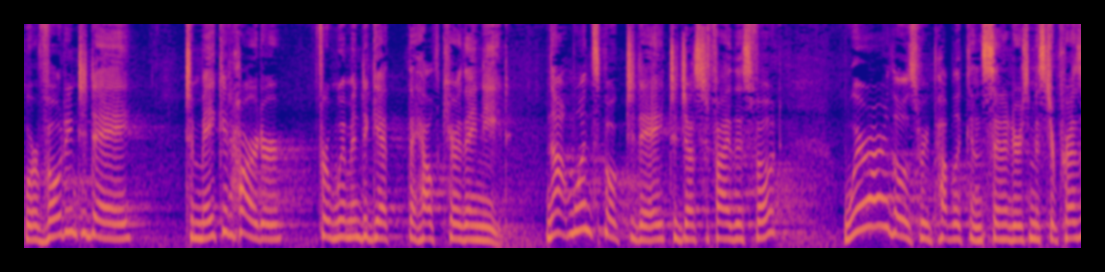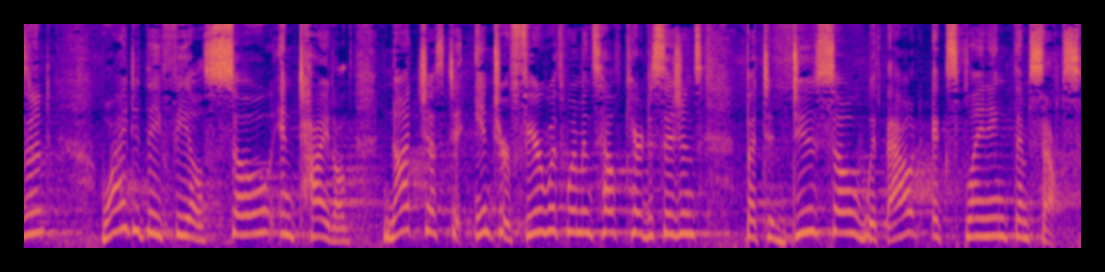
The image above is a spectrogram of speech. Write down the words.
who are voting today to make it harder for women to get the health care they need. Not one spoke today to justify this vote. Where are those Republican senators, Mr. President? Why did they feel so entitled not just to interfere with women's health care decisions, but to do so without explaining themselves?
